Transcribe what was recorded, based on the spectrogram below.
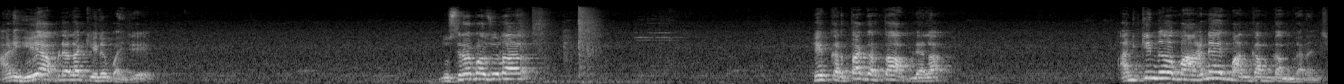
आणि हे आपल्याला केलं पाहिजे. दुसऱ्या बाजूला हे करता करता आपल्याला आणखीन मागण्या आहेत बांधकाम कामगारांची.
